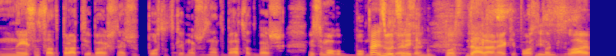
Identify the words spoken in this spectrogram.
nisam sad pratio baš, neću postotke možeš znati bacat, baš, mislim mogu bubnuti. Da, izvuci neki postotak. Da, da, neki postotak iz, glave.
